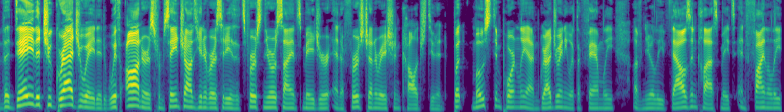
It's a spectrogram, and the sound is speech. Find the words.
the day that you graduated with honors from St. John's University as its first neuroscience major and a first generation college student. But most importantly, I'm graduating with a family of nearly 1,000 classmates and finally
